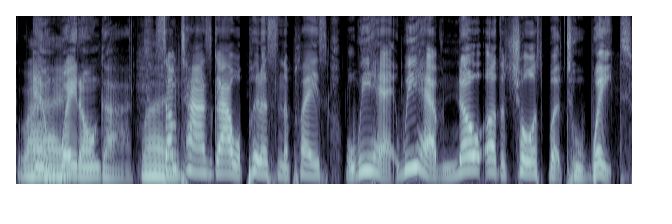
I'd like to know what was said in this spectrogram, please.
Right. and wait on God. Right. Sometimes God will put us in a place where we had we have no other choice but to wait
